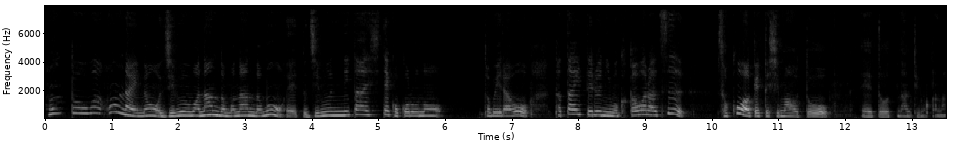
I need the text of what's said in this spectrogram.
本当は本来の自分は何度も何度も、えーと自分に対して心の扉を叩いてるにもかかわらずそこを開けてしまうとえーと、なていうのかな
